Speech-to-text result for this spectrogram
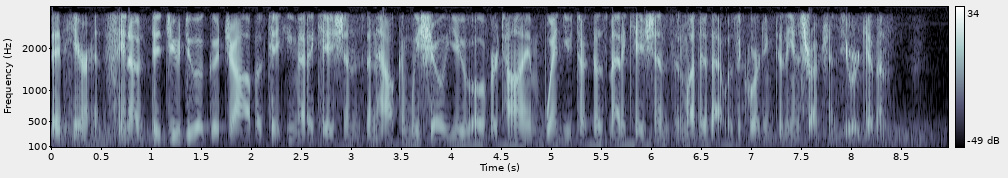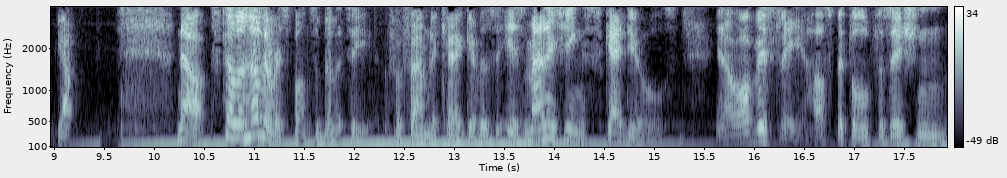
adherence. You know, did you do a good job of taking medications, and how can we show you over time when you took those medications and whether that was according to the instructions you were given? Yep. Now, still another responsibility for family caregivers is managing schedules. You know, obviously, hospital physician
